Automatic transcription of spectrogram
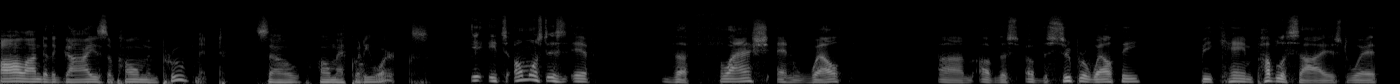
all under the guise of home improvement. So home equity works. it's almost as if the flash and wealth um, of the of the super wealthy became publicized with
